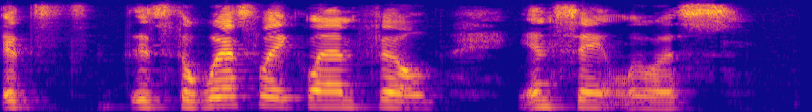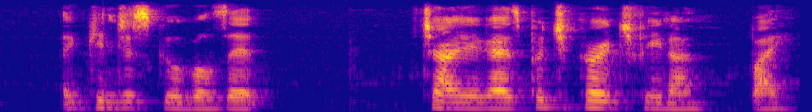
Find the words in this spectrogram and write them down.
it's it's the Westlake landfill in St. Louis. You can just Google's it. Ciao, you guys. Put your courage feet on. Bye.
